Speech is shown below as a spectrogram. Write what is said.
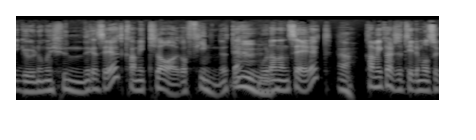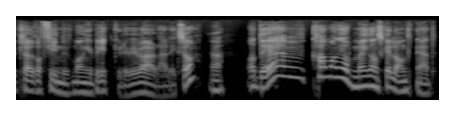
figur nummer 100 se ut. Kan vi klare å finne ut det? Mm. Hvordan den ser ut? Ja. Kan vi kanskje til og med også klare å finne ut hvor mange brikker det vil være der? liksom? Ja. Og det kan man jobbe med ganske langt ned.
